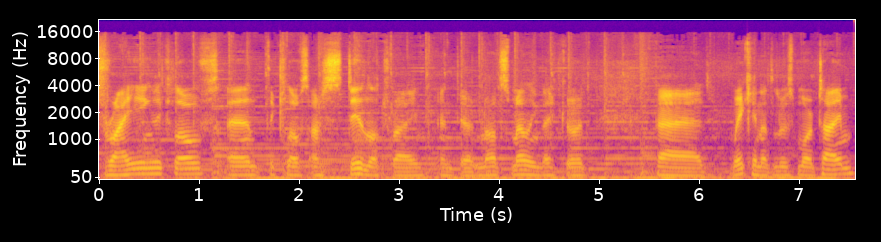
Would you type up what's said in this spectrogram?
drying the clothes and the clothes are still not drying and they're not smelling that good. But we cannot lose more time.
